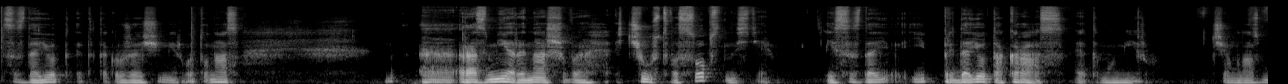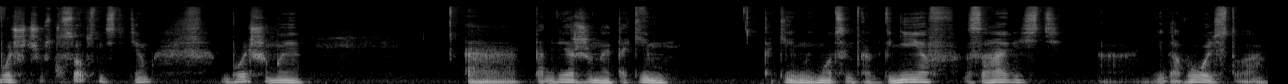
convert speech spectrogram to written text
создает этот окружающий мир. Вот у нас э, размеры нашего чувства собственности и, создает, и придает окрас этому миру. Чем у нас больше чувства собственности, тем больше мы э, подвержены таким, таким эмоциям, как гнев, зависть, э, недовольство,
